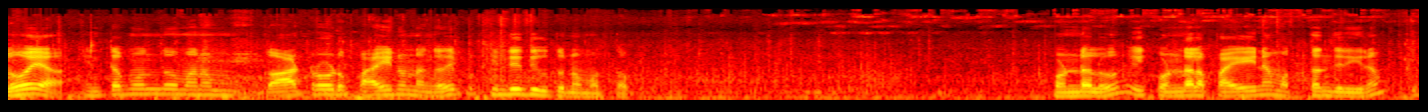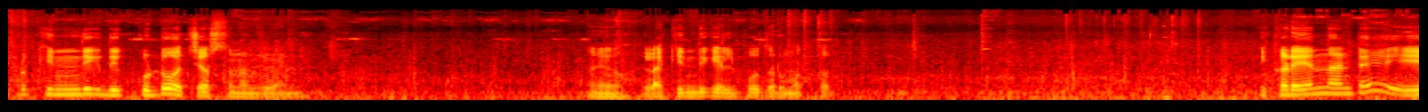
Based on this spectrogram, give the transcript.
లోయ ఇంతకుముందు మనం ఘాట్ రోడ్ పైన ఉన్నాం కదా ఇప్పుడు కిందికి దిగుతున్నాం మొత్తం. కొండలు ఈ కొండల పైన మొత్తం తిరిగినాం. ఇప్పుడు కిందికి దిక్కుంటూ వచ్చేస్తున్నాం చూడండి. ఇలా కిందికి వెళ్ళిపోతున్నారు మొత్తం. ఇక్కడ ఏంటంటే ఏ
